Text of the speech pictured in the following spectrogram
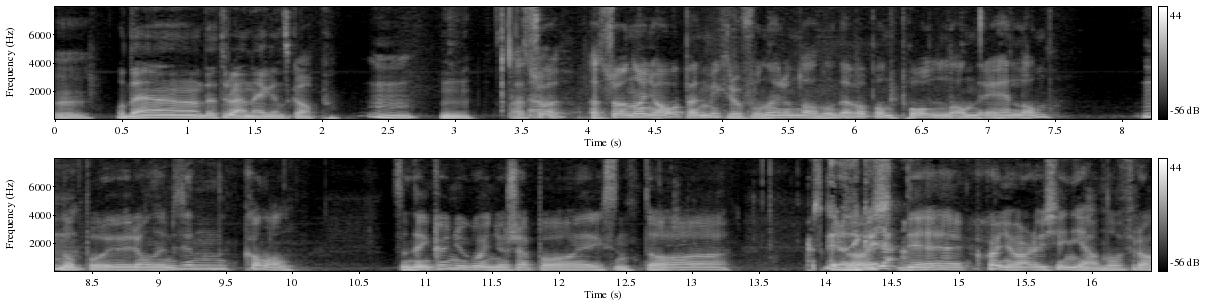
Og det, det tror jeg er en egenskap. Jeg så, jeg så en annen åpen mikrofon her om dagen, og det var på en Pål André Helland. Nå på Ranheim sin kanal. Så den kan du gå inn og se på, Eriksen. Da, det da det kan jo være du kjenner igjen noe fra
